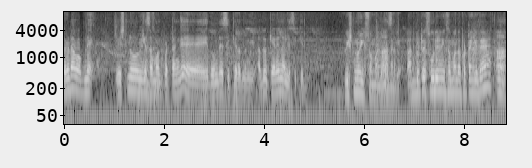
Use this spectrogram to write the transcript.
ಗರುಡ ಒಬ್ಬನೇ ವಿಷ್ಣುವಿಗೆ ಸಂಬಂಧಪಟ್ಟಂಗೆ ಇದೊಂದೇ ಸಿಕ್ಕಿರೋದು ನಮಗೆ. ಅದು ಕೆರೆನಲ್ಲಿ ಸಿಕ್ಕಿದ್ದು. ವಿಷ್ಣುವಿಗೆ ಸಂಬಂಧ ಅದು ಬಿಟ್ಟರೆ ಸೂರ್ಯನಿಗೆ ಸಂಬಂಧಪಟ್ಟಂಗಿದೆ. ಹಾಂ.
